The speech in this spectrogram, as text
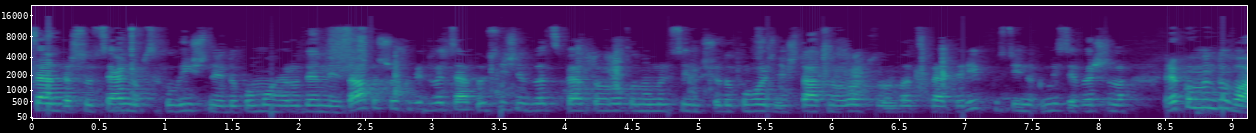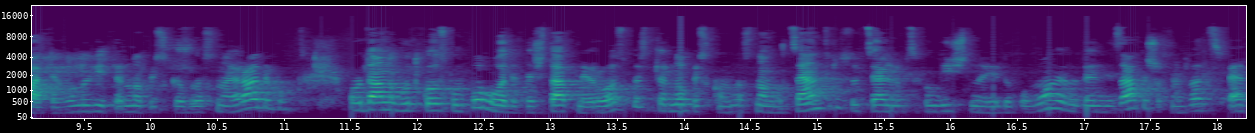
центр соціально-психологічної допомоги родинний затишок від 20 січня 2025 року номер 7 щодо погодження штатного розпису на 25 рік, постійна комісія вирішила рекомендувати голові Тернопільської обласної ради Богдану Будковському погодити штатний розпис Тернопільському обласному центру соціально-психологічної допомоги родинний затишок на 25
